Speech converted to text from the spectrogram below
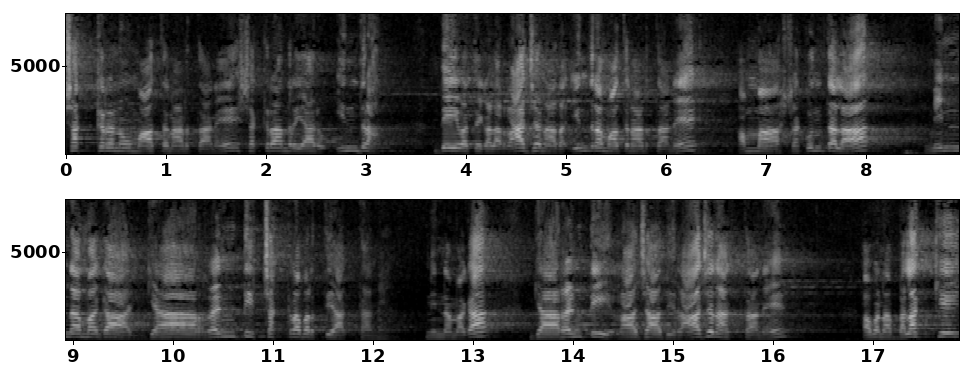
ಶಕ್ರನು ಮಾತನಾಡ್ತಾನೆ. ಶಕ್ರ ಅಂದ್ರೆ ಯಾರು? ಇಂದ್ರ. ದೇವತೆಗಳ ರಾಜನಾದ ಇಂದ್ರ ಮಾತನಾಡ್ತಾನೆ. ಅಮ್ಮ ಶಕುಂತಲ, ನಿನ್ನ ಮಗ ಗ್ಯಾರಂಟಿ ಚಕ್ರವರ್ತಿ ಆಗ್ತಾನೆ. ನಿನ್ನ ಮಗ ಗ್ಯಾರಂಟಿ ರಾಜಾದಿರಾಜನಾಗ್ತಾನೆ ಅವನ ಬಲಕ್ಕೆ,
